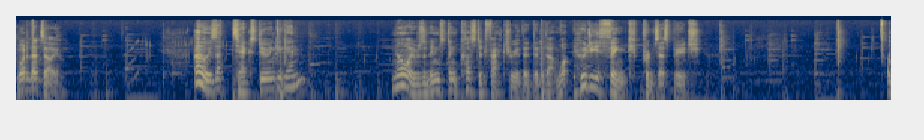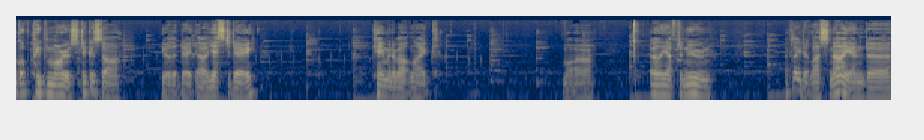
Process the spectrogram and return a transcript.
What did that tell you? Oh, is that text doing again? No, it was an instant custard factory that did that. What? Who do you think, Princess Peach? I got Paper Mario Sticker Star the other day, uh, yesterday. Came in about like, what, uh, early afternoon. I played it last night and, uh,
